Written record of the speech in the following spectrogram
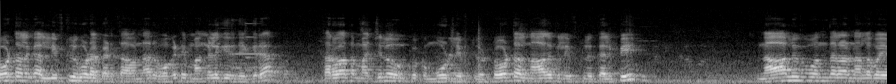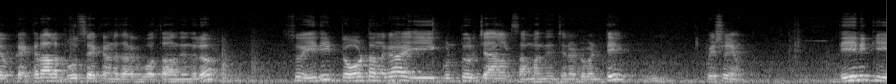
టోటల్గా లిఫ్ట్లు కూడా పెడతా ఉన్నారు. ఒకటి మంగళగిరి దగ్గర తర్వాత మధ్యలో ఇంకొక మూడు లిఫ్ట్లు. టోటల్ నాలుగు లిఫ్ట్లు కలిపి నాలుగు వందల నలభై ఒక్క ఎకరాల భూసేకరణ జరగబోతోంది ఇందులో. సో ఇది టోటల్గా ఈ గుంటూరు ఛానల్కి సంబంధించినటువంటి విషయం. దీనికి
